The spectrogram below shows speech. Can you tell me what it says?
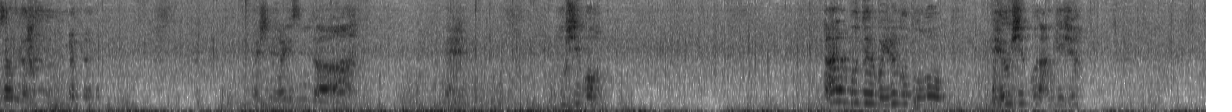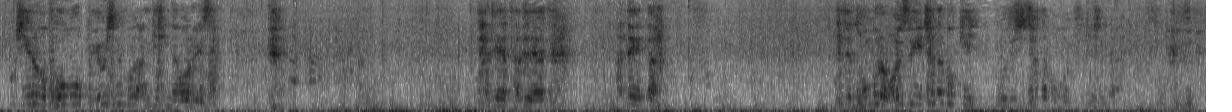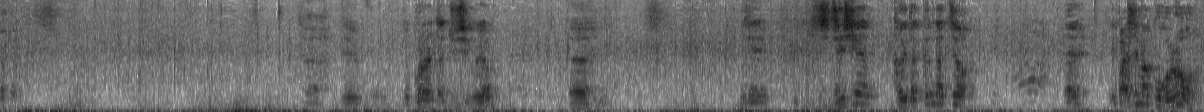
감사합니다. 열심히 하겠습니다. 네. 혹시 뭐, 다른 분들 뭐 이런 거 보고 배우신 분 안 계셔? 혹시 이런 거 보고 배우시는 분 안 계신가 모르겠어. 다들, 다들, 다들, 안 되겠다. 다들 동물원 원숭이 쳐다보기 보듯이 쳐다보고 계신가? 자, 네, 물 한 잔 주시고요. 예. 이제 제 시간 거의 다 끝났죠? 네, 이제 마지막 곡으로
